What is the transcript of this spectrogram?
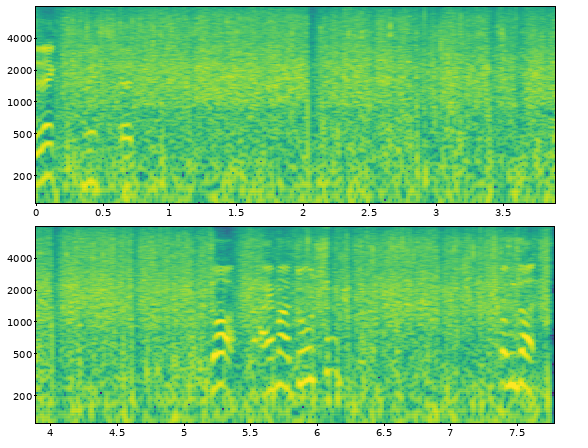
Leck mich fett. So, einmal duschen. Umsonst.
